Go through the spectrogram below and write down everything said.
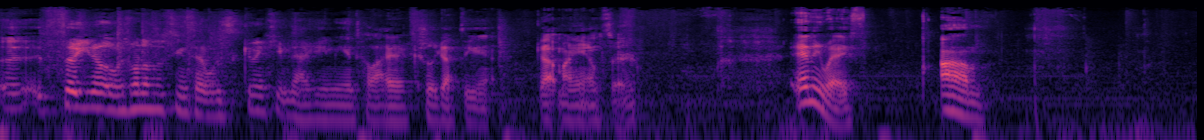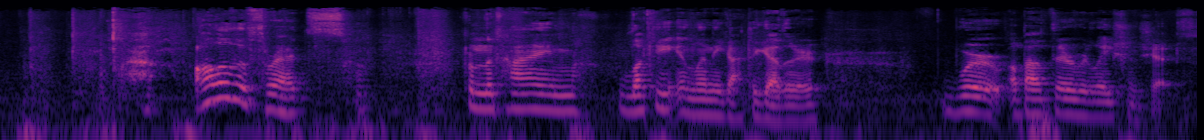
uh, so you know, it was one of those things that was gonna keep nagging me until I actually got the got my answer. Anyways, um, all of the threats from the time Lucky and Lenny got together were about their relationships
